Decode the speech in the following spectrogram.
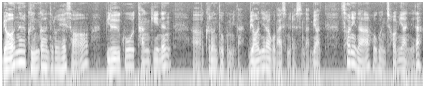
면을 근간으로 해서 밀고 당기는 어, 그런 도구입니다. 면이라고 말씀드렸습니다. 면. 선이나 혹은 점이 아니라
